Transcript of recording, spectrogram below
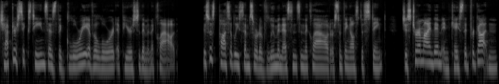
Chapter 16 says the glory of the Lord appears to them in the cloud. This was possibly some sort of luminescence in the cloud or something else distinct, just to remind them, in case they'd forgotten,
